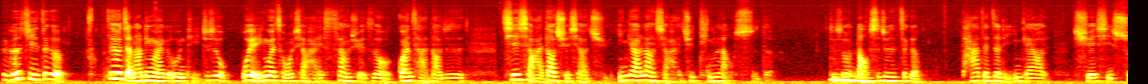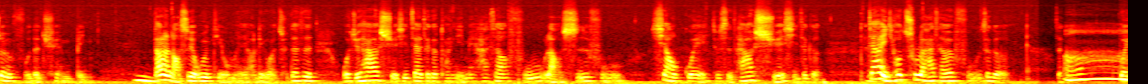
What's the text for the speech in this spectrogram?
对，可是其实这个这又讲到另外一个问题，就是我也因为从小孩上学之后观察到，就是其实小孩到学校去，应该要让小孩去听老师的，就说老师就是这个，他在这里应该要学习顺服的权柄。当然，老师有问题，我们也要另外处理。但是，我觉得他要学习在这个团里面，还是要服老师、服校规，就是他要学习这个，这样以后出来他才会服这个哦规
